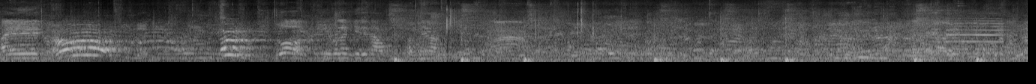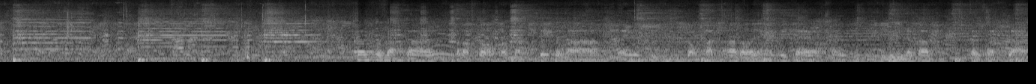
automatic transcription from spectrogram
ไอ้ก็มีภารกิจจะทำทำเนี่ยก็สำหรับการประกอบกำลังเดินสนามในปี 2558ในปีนี้นะครับได้จัดจาก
